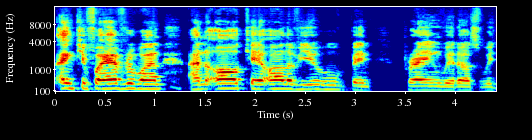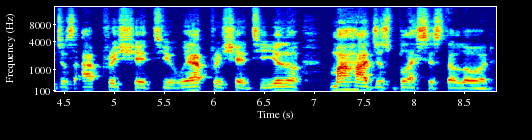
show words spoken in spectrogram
thank you for everyone and okay, all of you who've been praying with us. We just appreciate you. We appreciate you. You know, my heart just blesses the Lord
